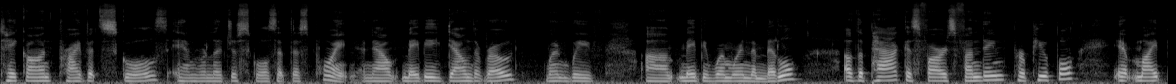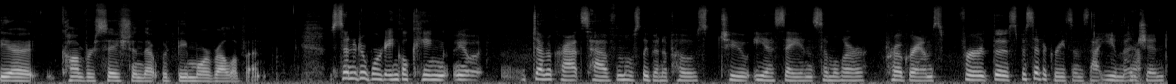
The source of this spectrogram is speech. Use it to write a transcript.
take on private schools and religious schools at this point. And now, maybe down the road, when we've, um, maybe when we're in the middle of the pack as far as funding per pupil, it might be a conversation that would be more relevant. Senator Ward Engelking, you know, Democrats have mostly been opposed to ESA and similar programs for the specific reasons that you mentioned.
